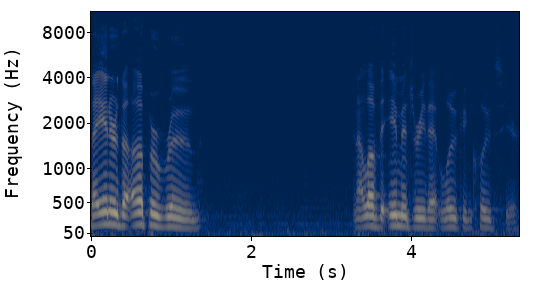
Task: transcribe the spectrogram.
They enter the upper room. And I love the imagery that Luke includes here.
